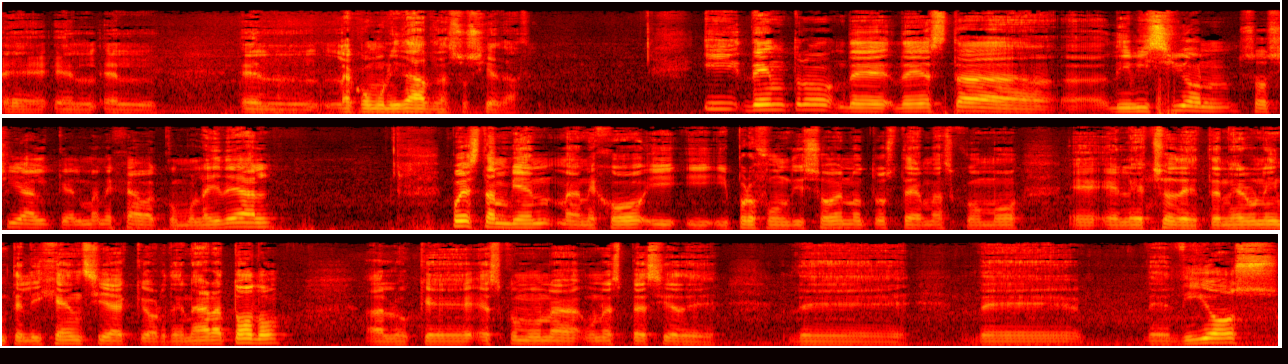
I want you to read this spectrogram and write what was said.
eh, la comunidad, la sociedad. Y dentro de, esta eh, división social que él manejaba como la ideal, pues también manejó y, profundizó en otros temas como eh, el hecho de tener una inteligencia que ordenara todo, a lo que es como una, una especie de, de, Dios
